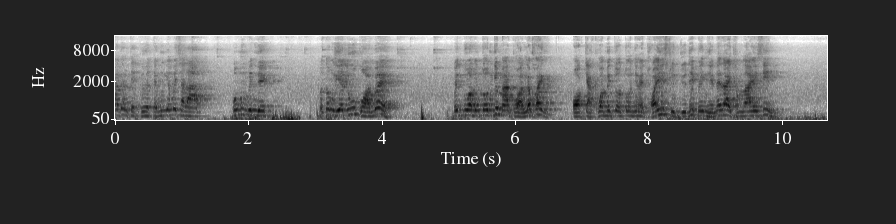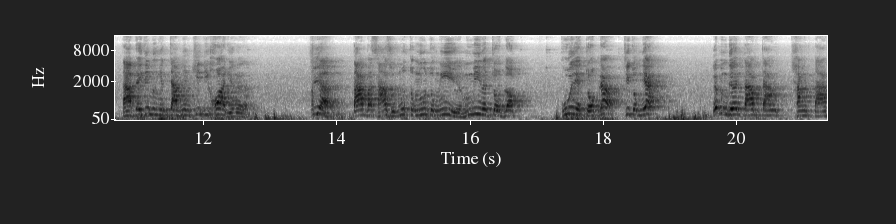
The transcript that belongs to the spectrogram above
มาตั้งแต่เกิด แต่มึงยังไม่ฉลาด เพราะมึงเป็นเด็ก มันต้องเรียนรู้ก่อนเว้ย เป็นตัวเป็นตนขึ้นมาก่อนแล้วค่อยออกจากความเป็นตัวตนยังไงถอยให้สุดหยุดให้เป็นเห็นได้ได้ทำลายให้สิ้น ตราบใดที่มึงยังจำยังคิดวิเคราะห์อยู่นั่นน่ะเชื่อตามภาษาสมมุติตรงนู้นตรงนี้อยู่มึงมีมันจบหรอก กูเนี่ยจบแล้วที่ตรงเนี้ย แล้วมึงเดินตามตามทางตาม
